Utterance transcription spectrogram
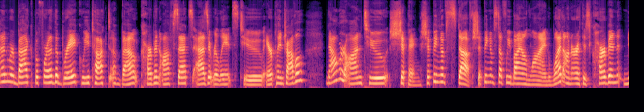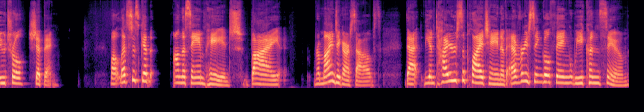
And we're back. Before the break, we talked about carbon offsets as it relates to airplane travel. Now we're on to shipping, shipping of stuff, shipping of stuff we buy online. What on earth is carbon neutral shipping? Well, let's just get on the same page by reminding ourselves that the entire supply chain of every single thing we consume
